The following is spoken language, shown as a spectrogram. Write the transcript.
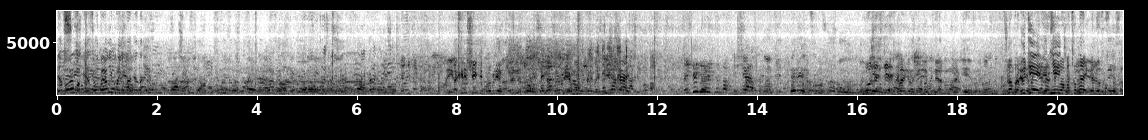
Я в шоке, я смотрю, не понимаю, это... Так решите проблему. Проблема. Не мешайте. Мы уже здесь, давай говори. В чем проблема? Людей верните. Пацана и колеса.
